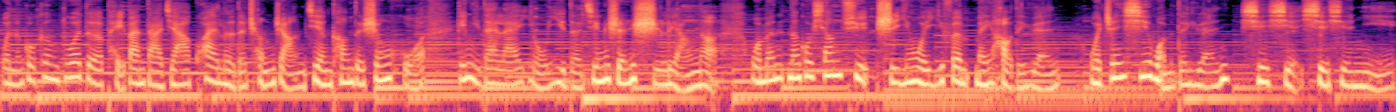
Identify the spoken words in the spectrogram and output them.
我能够更多的陪伴大家，快乐的成长，健康的生活，给你带来有益的精神食粮呢。我们能够相聚，是因为一份美好的缘。我珍惜我们的缘，谢谢，谢谢你。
